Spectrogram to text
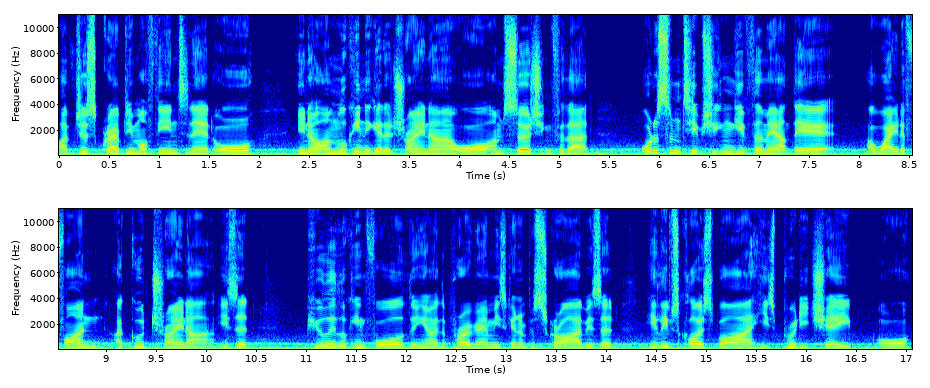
I've just grabbed him off the internet, or, you know, I'm looking to get a trainer, or I'm searching for that. What are some tips you can give them out there? A way to find a good trainer? Is it purely looking for the you know the program he's going to prescribe? Is it he lives close by, he's pretty cheap, or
